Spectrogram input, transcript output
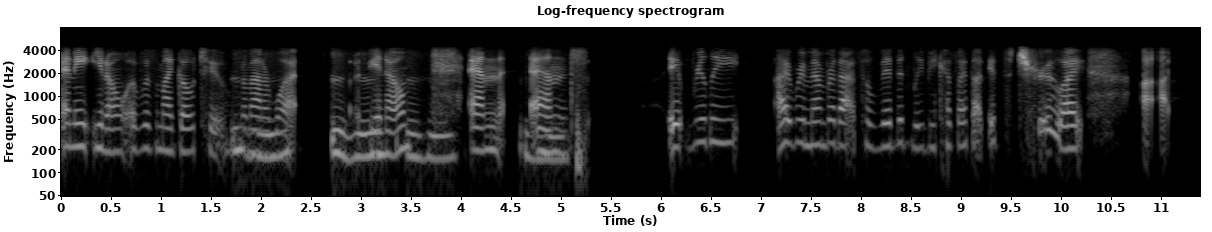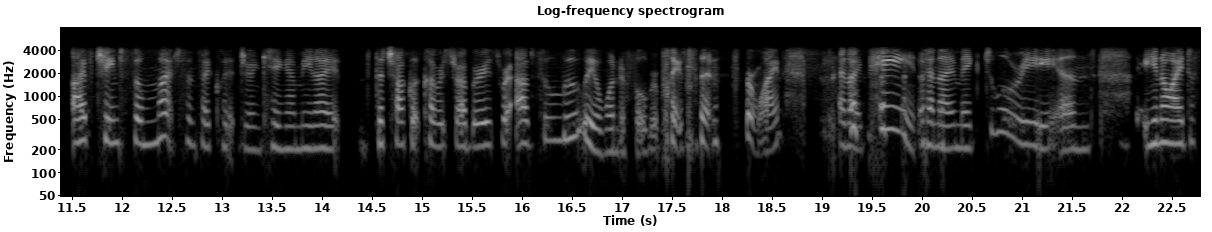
any, you know, it was my go to mm-hmm. no matter mm-hmm. what, mm-hmm. you know? Mm-hmm. And, mm-hmm. and, it really I remember that so vividly because I thought it's true. I, I I've changed so much since I quit drinking. I mean, I the chocolate covered strawberries were absolutely a wonderful replacement for wine. And I paint and I make jewelry and you know, I just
